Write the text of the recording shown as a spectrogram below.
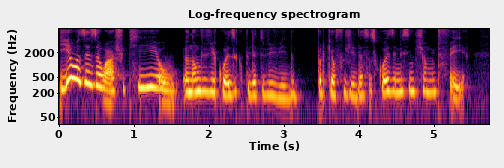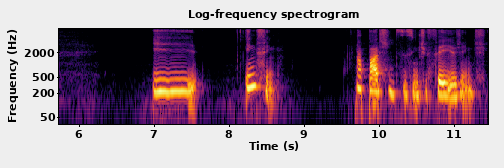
e eu, às vezes, eu acho que eu, eu não vivi coisa que eu podia ter vivido, porque eu fugi dessas coisas e me sentia muito feia. E, enfim, a parte de se sentir feia, gente,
